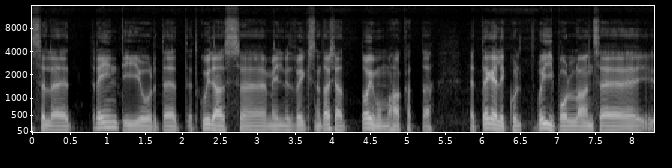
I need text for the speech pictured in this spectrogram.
selle trendi juurde, et, et kuidas äh, meil nüüd võiks need asjad toimuma hakata. et tegelikult võib-olla on see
